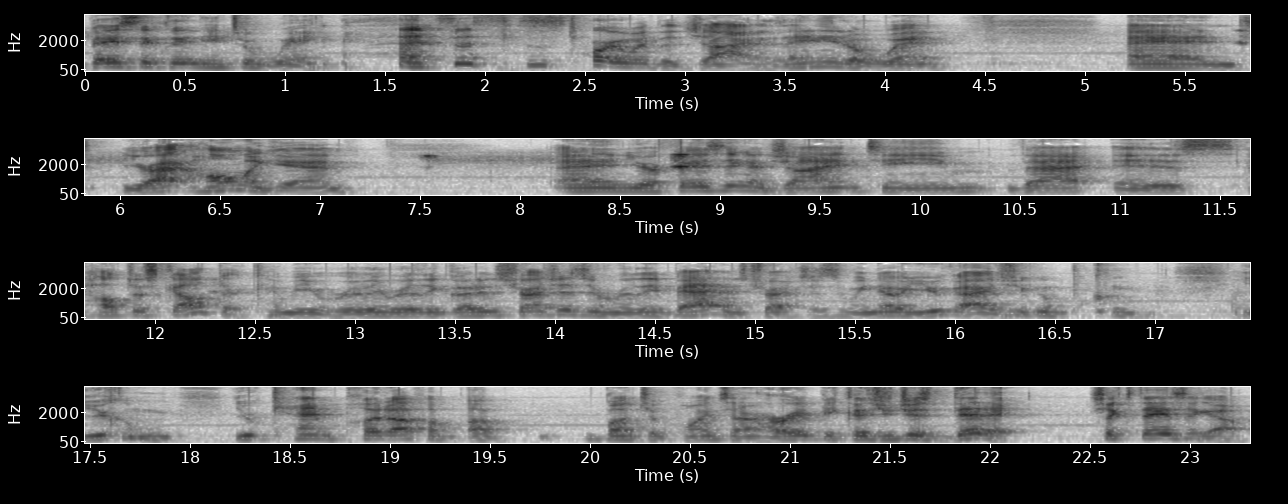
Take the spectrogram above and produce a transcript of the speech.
basically need to win. That's just the story with the Giants. They need to win. And you're at home again. And you're facing a giant team that is helter skelter, can be really, really good in stretches and really bad in stretches. We know you guys, you can, you can, you can put up a, a bunch of points in a hurry because you just did it six days ago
